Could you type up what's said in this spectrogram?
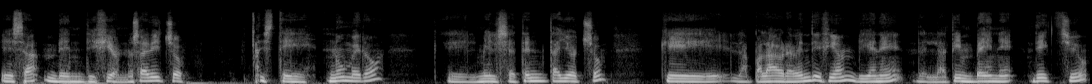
esa bendición. Nos ha dicho este número, el 1078, que la palabra bendición viene del latín benedictio,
